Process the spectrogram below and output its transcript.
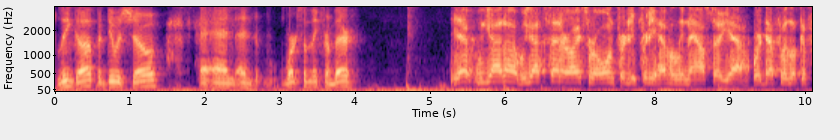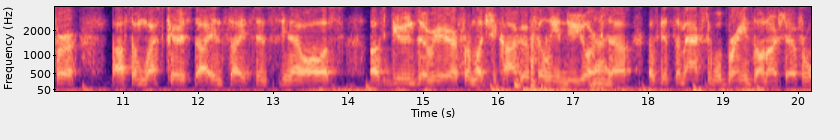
link up and do a show and and work something from there. Yeah, we got uh, we got center ice rolling pretty pretty heavily now. So yeah, we're definitely looking for uh, some West Coast uh, insight since you know all us us goons over here from like Chicago, Philly, and New York. Nice. So let's get some actual brains on our show for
